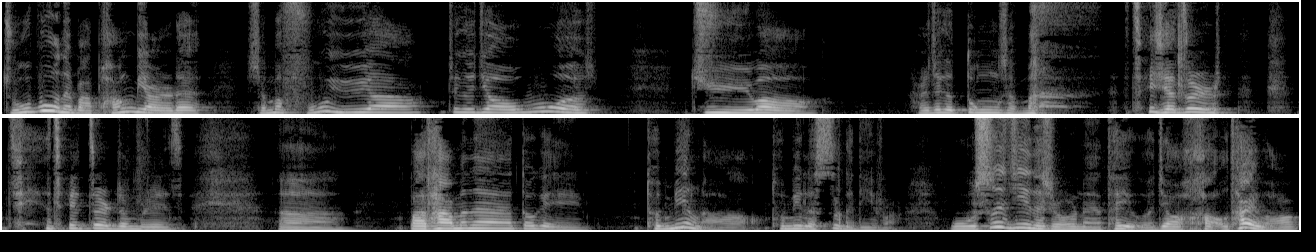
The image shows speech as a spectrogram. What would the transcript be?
逐步呢把旁边的什么扶余啊，这个叫卧居吧，还是这个东什么 这些字儿，这这字儿真不认识啊，把他们呢都给吞并了啊，吞并了四个地方。五世纪的时候呢，他有个叫好太王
